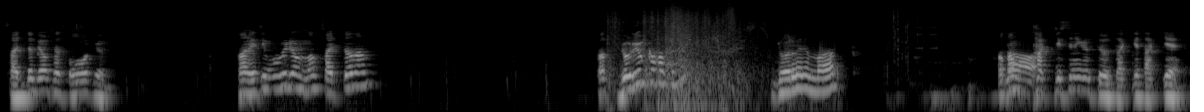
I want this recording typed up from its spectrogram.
Side'da diyorum sen sola bakıyorsun. Sana ne bu veriyorum lan side'da lan. Bak görüyorum kafasını. Görmedim lan. Adam Ya. takkesini gösteriyor takke takke.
